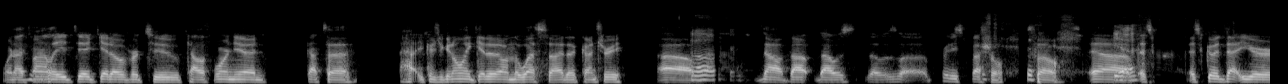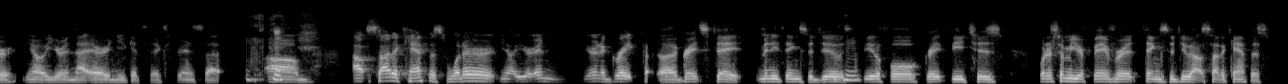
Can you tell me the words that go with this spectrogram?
when mm-hmm. I finally did get over to California and got to, because you can only get it on the west side of the country. Um, oh, okay. No, that that was that was uh, pretty special. So uh, yeah. it's it's good that you're you know you're in that area and you get to experience that. Um, outside of campus, what are you know you're in you're in a great uh, great state. Many things to do. Mm-hmm. It's beautiful, great beaches. What are some of your favorite things to do outside of campus?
